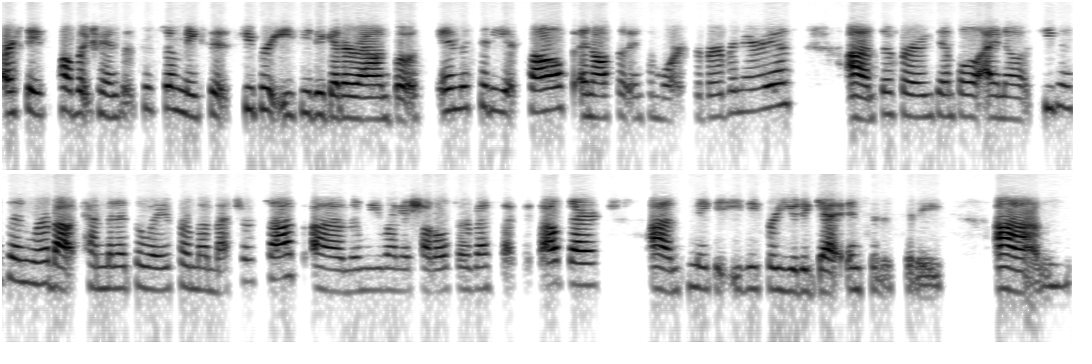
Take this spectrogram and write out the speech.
Our state's public transit system makes it super easy to get around both in the city itself and also into more suburban areas. Um, so for example, I know at Stevenson, we're about 10 minutes away from a metro stop um, and we run a shuttle service that gets out there um, to make it easy for you to get into the city. Um,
